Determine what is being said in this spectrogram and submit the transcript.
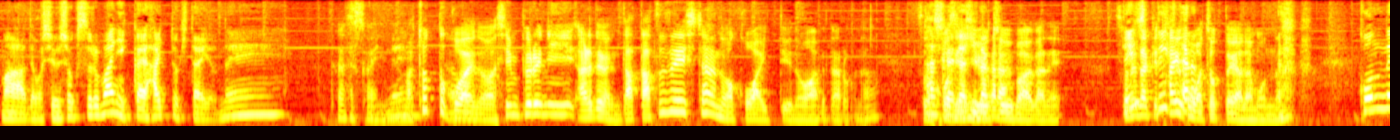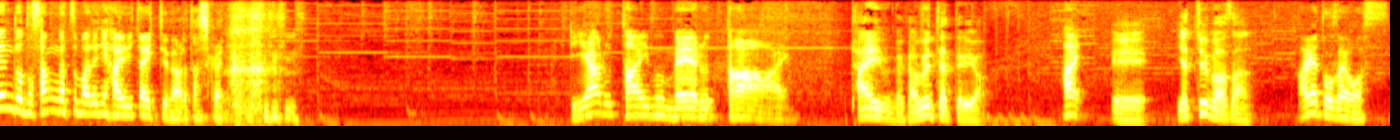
まあでも就職する前に一回入っときたいよね。確かにね。ねまあちょっと怖いのは、シンプルに、あれだよね、だ脱税しちゃうのは怖いっていうのはあるだろうな。その個人 YouTuber がね。それだけ逮捕はちょっと嫌だもんな。今年度の3月までに入りたいっていうのは確かに。リアルタイムメールタイム。タイムがかぶっちゃってるよ。はい。えー、ヤッチューバーさん、ありがとうございます。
